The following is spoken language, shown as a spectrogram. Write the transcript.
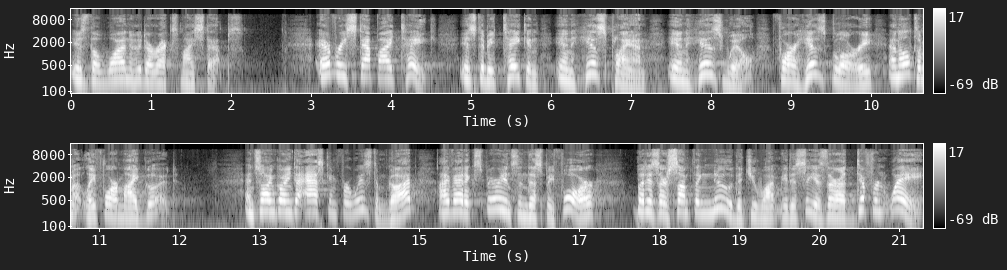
is the one who directs my steps. Every step I take is to be taken in His plan, in His will, for His glory, and ultimately for my good. And so I'm going to ask him for wisdom. God, I've had experience in this before, but is there something new that you want me to see? Is there a different way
